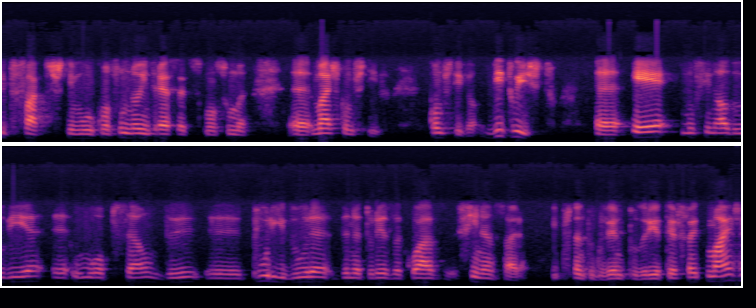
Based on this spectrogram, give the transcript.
que de facto se estimule o consumo, não interessa que se consuma uh, mais combustível. combustível. Dito isto, uh, é, no final do dia, uh, uma opção de pura e dura de natureza quase financeira. E, portanto, o Governo poderia ter feito mais,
